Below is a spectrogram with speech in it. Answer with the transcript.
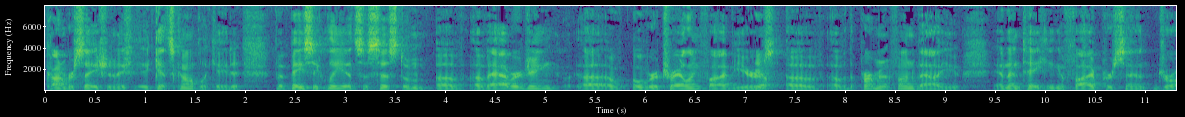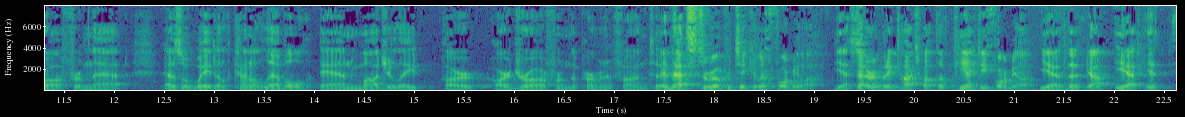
conversation. It, it gets complicated, but basically it's a system of of averaging uh, over a trailing five years yep. of of the permanent fund value, and then taking a five percent draw from that as a way to kind of level and modulate our our draw from the permanent fund to and that's through a particular formula. Yes, that everybody talks about the PFD yeah. formula. Yeah, the, yeah, yeah. It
